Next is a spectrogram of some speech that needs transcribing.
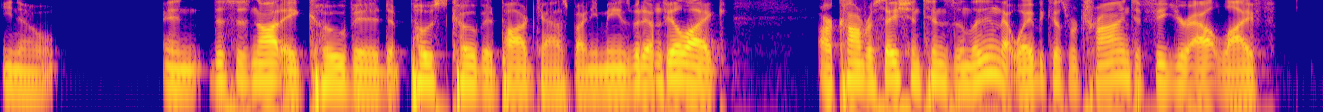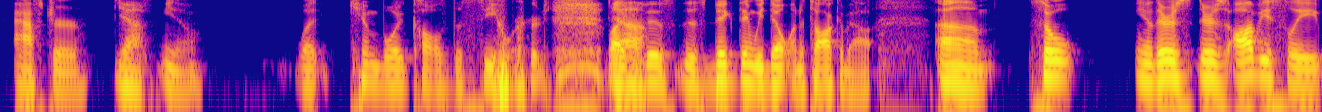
you know and this is not a COVID post COVID podcast by any means, but I feel like our conversation tends to lean that way because we're trying to figure out life after Yeah. you know what Kim Boyd calls the c word, like Yeah. this this big thing we don't want to talk about. Um, so you know, there's there's obviously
